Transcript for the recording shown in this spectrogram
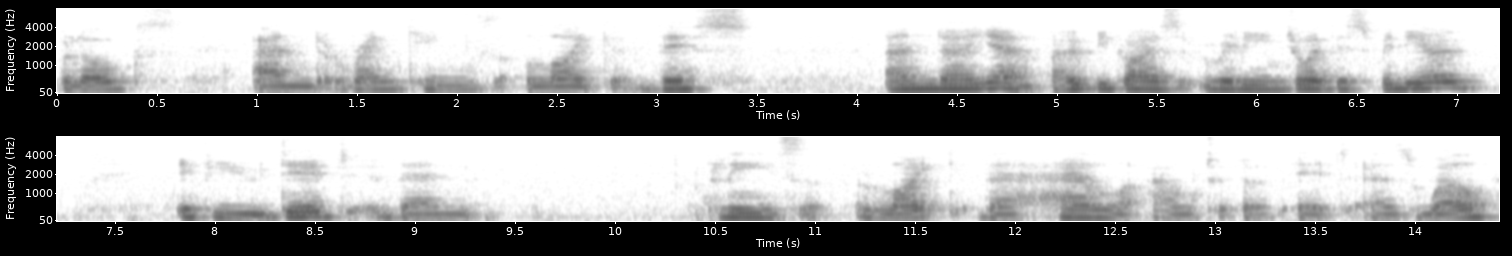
vlogs and rankings like this. And uh, yeah, I hope you guys really enjoyed this video. If you did, then please like the hell out of it as well.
